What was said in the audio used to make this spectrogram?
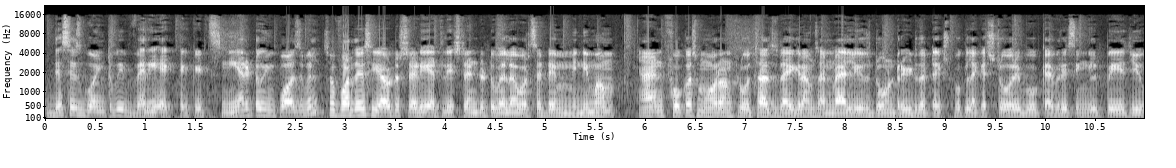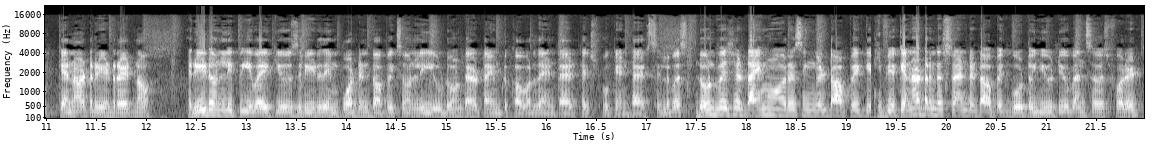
this is going to be very hectic. It's near to impossible. So for this you have to study at least 10 to 12 hours a day minimum and focus more on flowcharts diagrams and values. Don't read the textbook like a storybook. Every single page you cannot read right now read only pyqs read the important topics only. You don't have time to cover the entire textbook entire syllabus. Don't waste your time over a single topic. If you cannot understand a topic go to youtube and search for it.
